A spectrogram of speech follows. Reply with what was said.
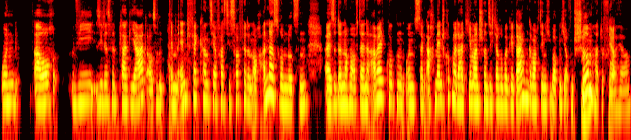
und auch wie sieht es mit Plagiat aus? Und im Endeffekt kannst du ja fast die Software dann auch andersrum nutzen. Also dann nochmal auf deine Arbeit gucken und sagen, ach Mensch, guck mal, da hat jemand schon sich darüber Gedanken gemacht, den ich überhaupt nicht auf dem Schirm mhm, hatte vorher. Ja.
